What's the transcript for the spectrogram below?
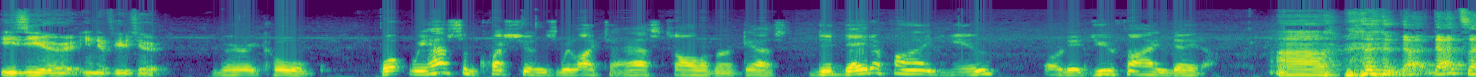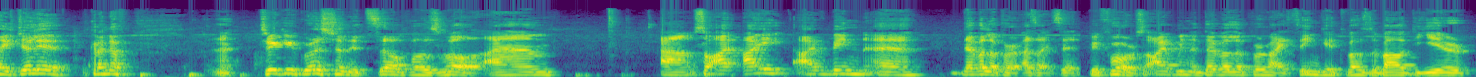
easier in the future. Very cool. Well, we have some questions we like to ask all of our guests. Did data find you, or did you find data? Uh, that, that's actually a kind of tricky question itself as well. Um, uh, so I, I I've been a developer, as I said before. So I've been a developer. I think it was about the year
